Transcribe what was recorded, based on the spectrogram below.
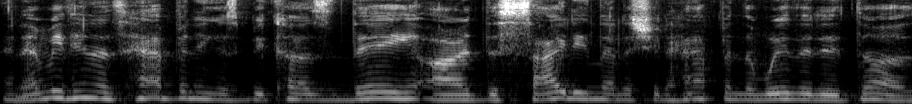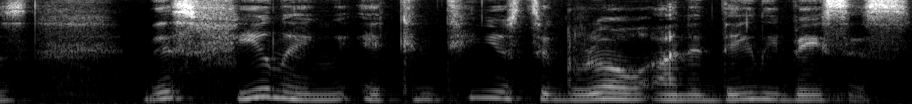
and everything that's happening is because they are deciding that it should happen the way that it does. This feeling, it continues to grow on a daily basis.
